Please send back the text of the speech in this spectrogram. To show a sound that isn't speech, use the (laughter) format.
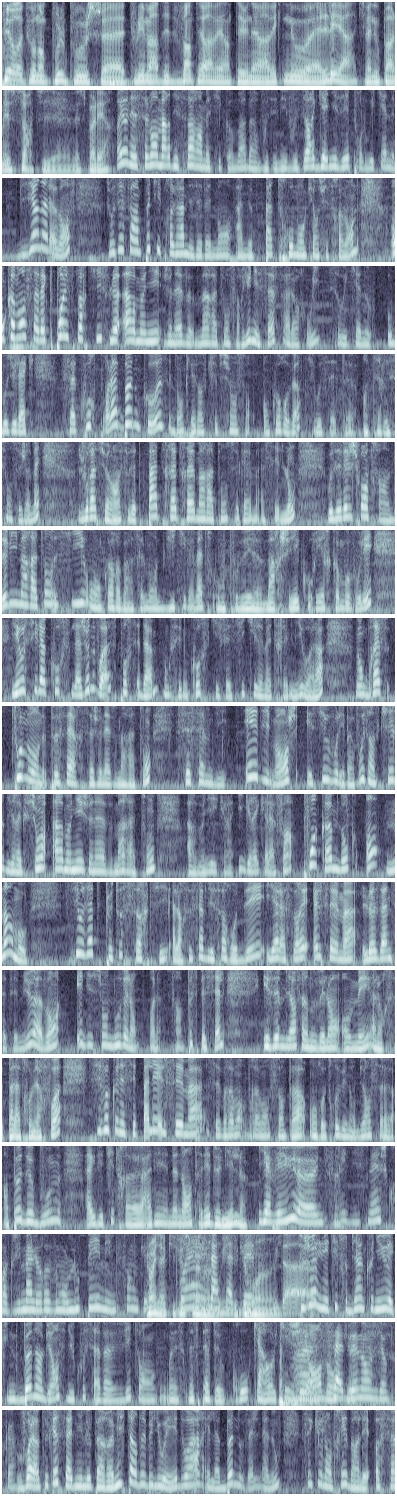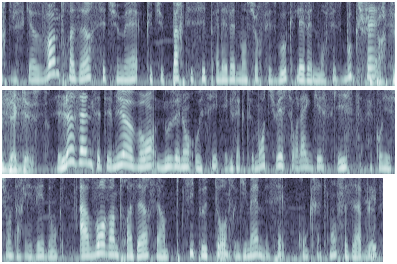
De retour dans Poule Push, euh, tous les mardis de 20h à 21h avec nous euh, Léa qui va nous parler sortie, euh, n'est-ce pas Léa? Oui, on est seulement mardi soir, hein, mais si comme moi, ben, vous aimez vous organiser pour le week-end bien à l'avance, je vous ai fait un petit programme des événements à ne pas trop manquer en Suisse romande. On commence avec, pour les sportifs, le Harmonie Genève Marathon for UNICEF. Alors oui, ce week-end au, au bout du lac, ça court pour la bonne cause, donc les inscriptions sont encore ouvertes si vous êtes euh, intéressé, on sait jamais. Je vous rassure, hein, si vous n'êtes pas très très marathon, c'est quand même assez long. Vous avez le choix entre un demi-marathon aussi, ou encore ben, seulement 10 km vous pouvez euh, marcher, courir comme vous voulez. Il y a aussi la course La Genevoise pour ces dames, donc c'est une course qui fait 6 km et demi, voilà. Donc bref, tout le monde peut faire ce Genève Marathon. C'est samedi et dimanche. Et si vous voulez bah, vous inscrire, direction Harmonie Genève Marathon, harmonie avec un Y à la fin, .com, donc en un mot. Si vous êtes plutôt sorti, alors ce samedi soir au D, il y a la soirée LCMA. Lausanne, c'était mieux avant. Édition Nouvel An. Voilà, c'est un peu spécial. Ils aiment bien faire Nouvel An en mai, alors c'est pas la première fois. Si vous connaissez pas les LCMA, c'est vraiment, vraiment sympa. On retrouve une ambiance euh, un peu de boom avec des titres euh, années 90, années 2000. Il y avait eu euh, une soirée Disney, je crois que j'ai malheureusement loupé, mais il me semble que Ouais, il y a ça- quelques semaines, ça, oui, ça quelques devait mois, être oui. Toujours avec des titres bien connus, avec une bonne ambiance. Du coup, ça va vite en une espèce de gros karaoké Ouais, géant. donc, ça euh, donne envie en tout cas. Voilà, en tout cas, c'est animé par euh, Mister W et Edouard. Et la bonne nouvelle, Nanou, c'est que l'entrée, ben, elle est offerte jusqu'à 23h si tu mets que tu participes à l'événement sur Facebook. L'événement Facebook, Tu fais c'est partie des guests. Lausanne, c'était mieux avant. Nouvel An aussi, exactement. Tu es sur la guest list à condition d'arriver donc avant 23h. C'est un petit peu tôt, entre guillemets, mais c'est concrètement faisable.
